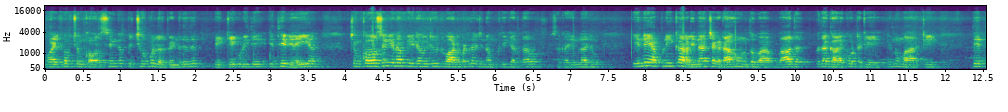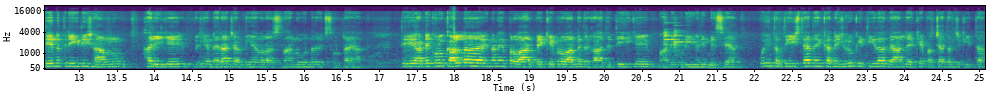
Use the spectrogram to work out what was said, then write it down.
ਵਾਈਫ ਆਫ ਚਮਕੌਰ ਸਿੰਘ ਪਿੱਛੋਂ ਭੁੱਲਰ ਪਿੰਡ ਦੇ ਤੇ ਪੇਕੇ ਕੁੜੀ ਦੇ ਇੱਥੇ ਵਿਆਹੀ ਆ। ਚਮਕੌਰ ਸਿੰਘ ਜਿਹੜਾ ਪੀਡਬਲਯੂ ਡਿਪਾਰਟਮੈਂਟ ਦੇ ਵਿੱਚ ਨੌਕਰੀ ਕਰਦਾ ਵਾ ਸਰਕਾਰੀ ਮੁਲਾਜ਼ਮ। ਇਹਨੇ ਆਪਣੀ ਘਰਵਾਲੀ ਨਾਲ ਝਗੜਾ ਹੋਣ ਤੋਂ ਬਾ- ਬਾਅਦ ਉਹਦਾ ਗਲ ਘੁੱਟ ਕੇ ਇਹਨੂੰ ਮਾਰ ਕੇ ਤੇ 3 ਤਰੀਕ ਦੀ ਸ਼ਾਮ ਨੂੰ ਹਰੀਕੇ ਜਿਹੜੀਆਂ ਨਹਿਰਾਂ ਚੱਲਦੀਆਂ ਰਾਜਸਥਾਨ ਨੂੰ ਉਹਨਾਂ ਦੇ ਵਿੱਚ ਸੁੱਟ ਆਇਆ। ਤੇ ਸਾਡੇ ਕੋਲੋਂ ਕੱਲ ਇਹਨਾਂ ਨੇ ਪਰਿਵਾਰ ਪੇਕੇ ਪਰਿਵਾਰ ਨੇ ਦਰਖਾਸਤ ਦਿੱਤੀ ਸੀ ਕਿ ਸਾਡੀ ਕੁੜੀ ਜਿਹੜੀ ਮਿਸ ਆ ਉਹਦੀ ਤਫਤੀਸ਼ ਤਹਿਤ ਅਸੀਂ ਕਰਨੀ ਸ਼ੁਰੂ ਕੀਤੀ ਇਹਦਾ ਬਿਆਨ ਲਿਖ ਕੇ ਪਰਚਾ ਦਰਜ ਕੀਤਾ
